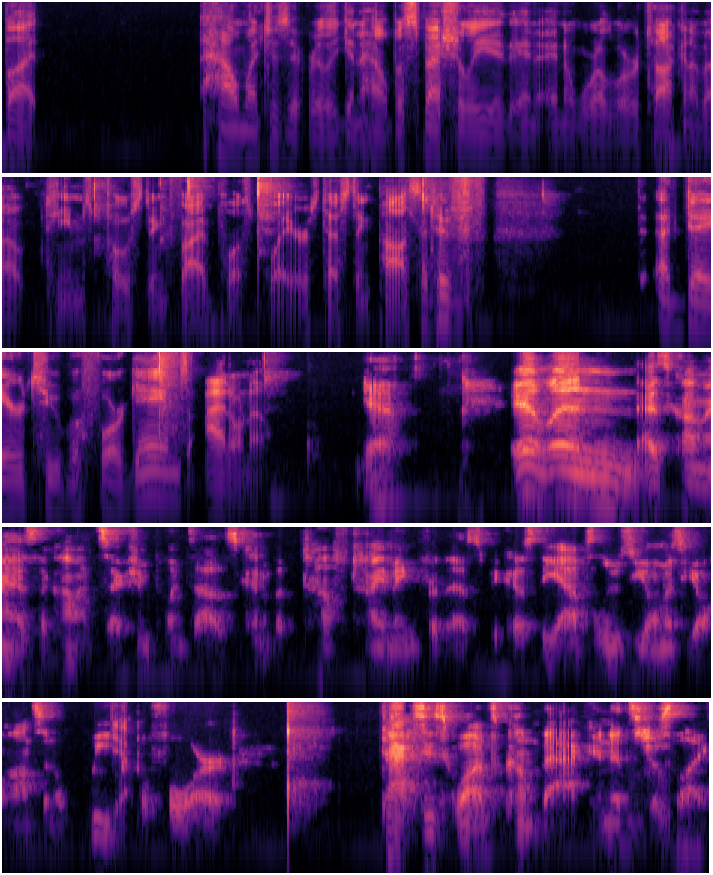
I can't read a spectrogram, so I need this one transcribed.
But how much is it really going to help, especially in, in a world where we're talking about teams posting five plus players testing positive a day or two before games? I don't know. Yeah. And then, as comment as the comment section points out, it's kind of a tough timing for this because the Avs lose Jonas Johansson a week Yeah. before taxi squads come back, and it's just like,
